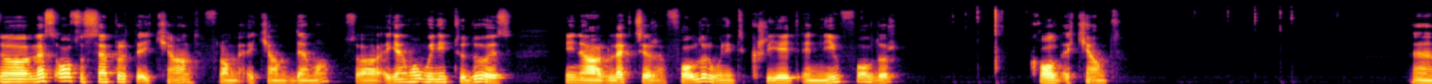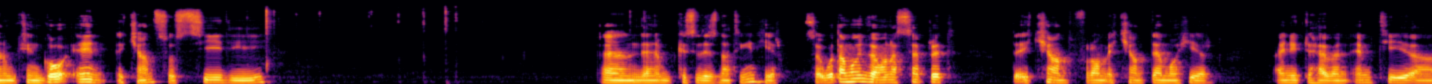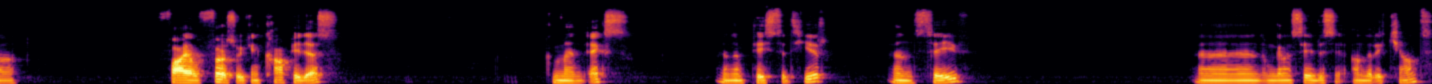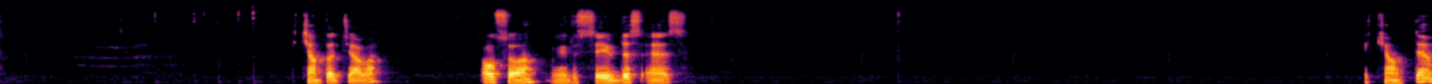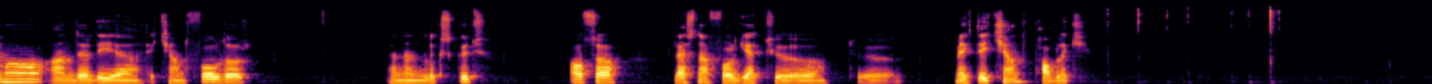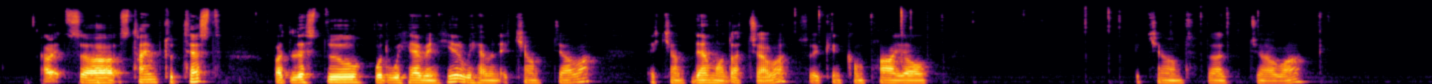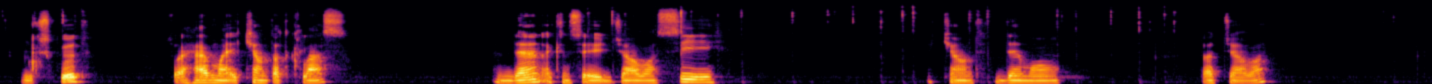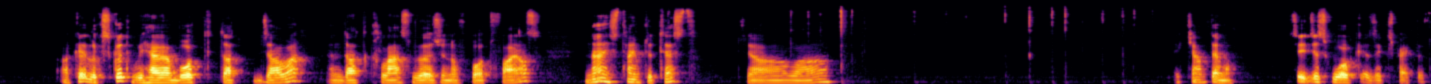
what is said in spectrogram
So let's also separate the account from account demo. So again, what we need to do is in our lecture folder, we need to create a new folder called account. And we can go in account, so cd, and then because there's nothing in here. So what I'm going to do, I want to separate the account from account demo here. I need to have an empty uh, file first. We can copy this, Command X, and then paste it here and save. And I'm gonna save this under account, account.java. Also, we're going to save this as account demo under the uh, account folder and then looks good. Also let's not forget to to make the account public. All right so it's time to test but let's do what we have in here. We have an account java account demo.java so you can compile account.java looks good. So I have my account.class and then I can say javac account demo dot java. Okay looks good. We have both java and dot class version of both files. Now it's time to test java account demo. So it just work as expected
